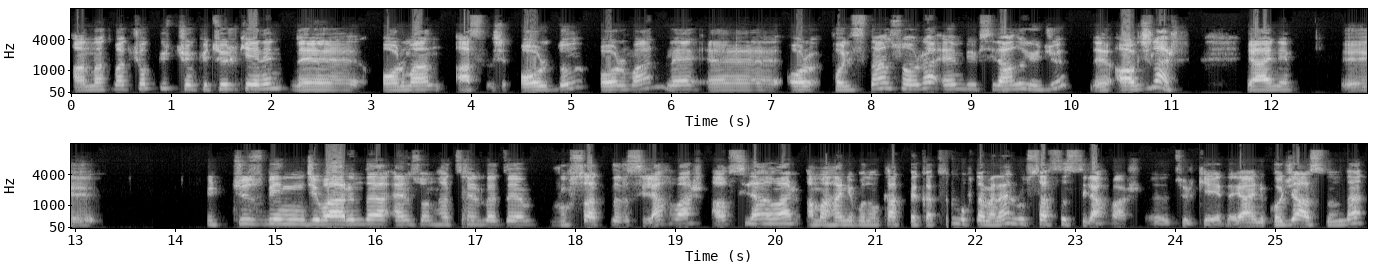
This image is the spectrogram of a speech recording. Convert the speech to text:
anlatmak çok güç çünkü Türkiye'nin e, orman, as, ordu, orman ve e, or, polisten sonra en büyük silahlı gücü e, avcılar. Yani e, 300 bin civarında en son hatırladığım ruhsatlı silah var, av silahı var ama hani bunun kat ve katı muhtemelen ruhsatsız silah var e, Türkiye'de. Yani koca aslında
